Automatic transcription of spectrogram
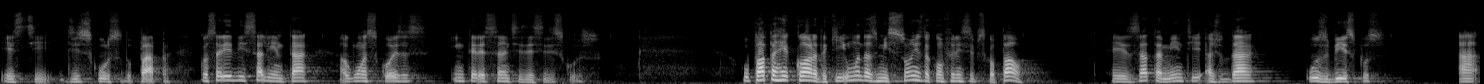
este discurso do Papa, gostaria de salientar algumas coisas interessantes desse discurso. O Papa recorda que uma das missões da Conferência Episcopal é exatamente ajudar os bispos a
